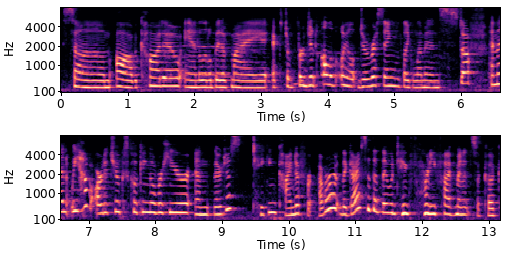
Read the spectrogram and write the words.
some avocado, and a little bit of my extra virgin olive oil dressing with like lemon and stuff. And then we have artichokes cooking over here, and they're just taking kind of forever. The guy said that they would take 45 minutes to cook.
